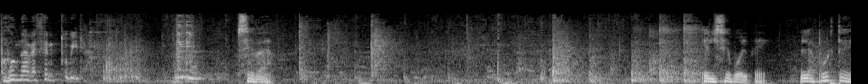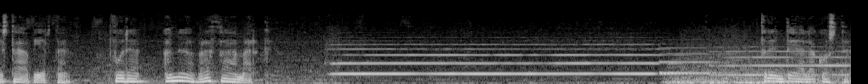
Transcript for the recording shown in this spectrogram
Por una vez en tu vida. Se va. Él se vuelve. La puerta está abierta. Fuera, Ana abraza a Mark. Frente a la costa,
